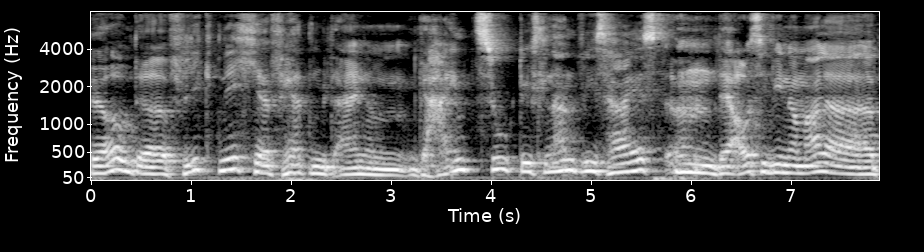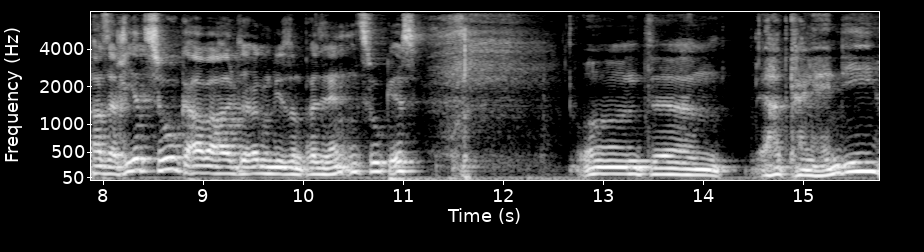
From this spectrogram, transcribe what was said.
Ja, und er fliegt nicht, er fährt mit einem Geheimzug durchs Land, wie es heißt, ähm, der aussieht wie ein normaler Passagierzug, aber halt irgendwie so ein Präsidentenzug ist. Und ähm, er hat kein Handy,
